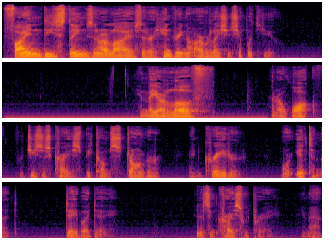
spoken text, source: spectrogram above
find these things in our lives that are hindering our relationship with you. And may our love and our walk for Jesus Christ become stronger and greater, more intimate day by day. And it's in Christ we pray. Amen.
